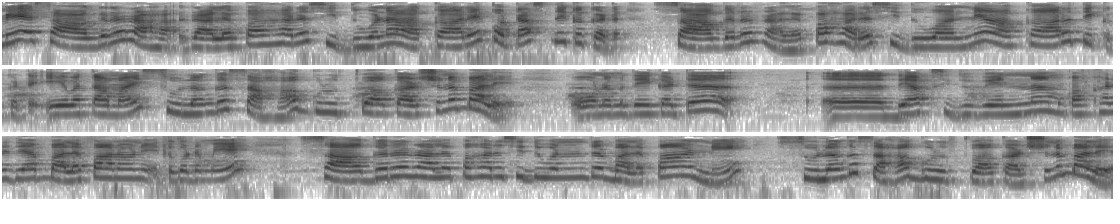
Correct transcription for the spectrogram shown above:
මේ සාගර රළ පහර සිදුවන ආකාරය කොටස් දෙකකට. සාගර රළ පහර සිදුවන්නේ ආකාර දෙකකට. ඒව තමයි සුළඟ සහ ගුරුත්වාකර්ෂණ බලය. ඕනම දෙයකට දෙයක් සිදුවෙන්න මොකක් හරි දෙයක් බලපානවනේ. එතකොට මේ සාගර රළ පහර සිදුවන්නට බලපාන්නේ සුළඟ සහ ගුරුත්වාකර්ෂණ බලය.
